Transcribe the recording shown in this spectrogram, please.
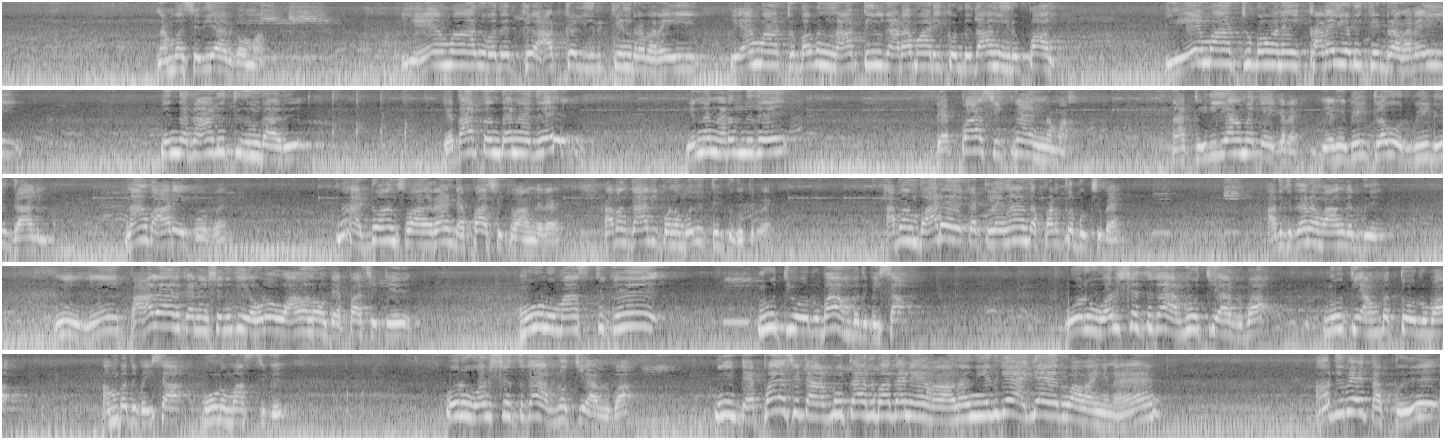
நம்ம சரியா இருக்கோமா? ஏமாறுவதற்கு ஆட்கள் இருக்கின்ற வரை ஏமாற்றுபவன் நாட்டில் நடமாடிக்கொண்டுதான் இருப்பான். ஏமாற்றுபவனை கடை எடுக்கின்ற வரை இந்த நாடு திருந்தாது. யதார்த்தம் தானே அது? என்ன நடந்தது? டெபாசிட்னா என்னம்மா? நான் தெரியாம கேட்குறேன் எங்க வீட்டில் ஒரு வீடு காலி. நான் வாடகை போடுறேன். நான் அட்வான்ஸ் வாங்குறேன் டெபாசிட் வாங்குறேன். அவன் காலி பண்ணும்போது திருப்பி கொடுத்துருவேன். அவன் வாடகை கட்டலைன்னா அந்த பணத்தில் பிடிச்சிப்பேன். அதுக்கு தானே வாங்குறது. நீ பாலாறு கனெக்ஷனுக்கு எவ்வளோ வாங்கணும் டெபாசிட்டு மூணு மாதத்துக்கு நூற்றி ஒரு ரூபா ஐம்பது பைசா. ஒரு வருஷத்துக்கு அறுநூத்தி ஆறு ரூபா நூற்றி ஐம்பத்தோரு ரூபா ஐம்பது பைசா மூணு மாதத்துக்கு ஒரு வருஷத்துக்கு அறுநூத்தி ஆறு ரூபாய் நீ டெபாசிட் அறுநூத்தாறு ரூபாய் தானே வாங்கின? நீ எதுக்கே ஐயாயிரம் ரூபாய் வாங்கின? அதுவே தப்பு.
